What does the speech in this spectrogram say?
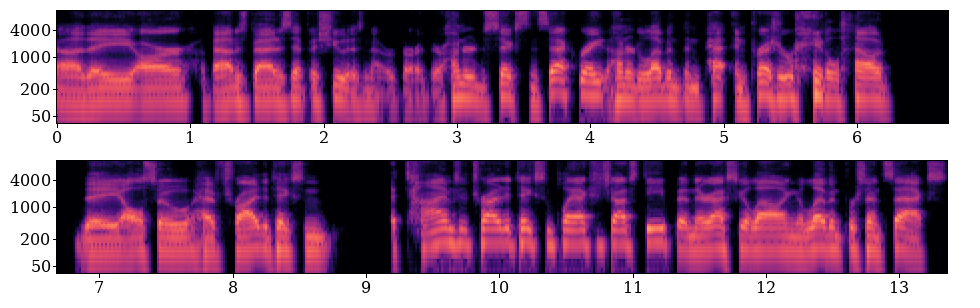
Uh, they are about as bad as FSU is in that regard. They're 106th in sack rate, 111th in, pa- in pressure rate allowed. They also have tried to take some, at times, have tried to take some play action shots deep, and they're actually allowing 11% sacks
